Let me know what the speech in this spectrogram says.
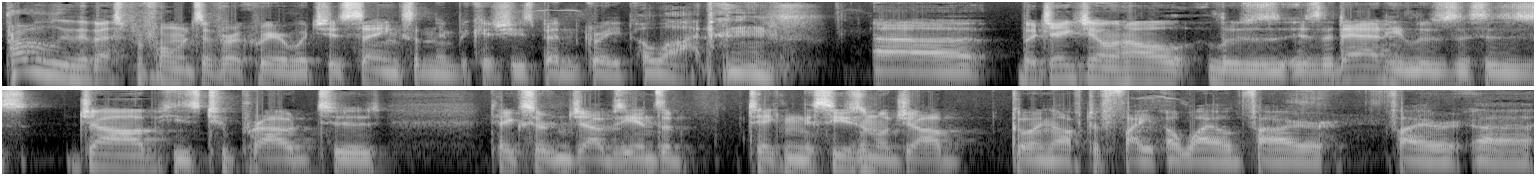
probably the best performance of her career, which is saying something because she's been great a lot. Uh, but Jake Gyllenhaal loses is the dad. He loses his job. He's too proud to take certain jobs. He ends up taking a seasonal job, going off to fight a wildfire fire uh,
